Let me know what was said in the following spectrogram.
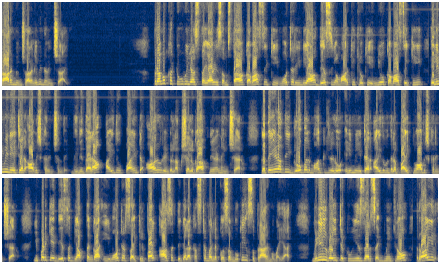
ప్రారంభించాలని విన్నవించాయి. ప్రముఖ టూ వీలర్స్ తయారీ సంస్థ కవాసికి మోటార్ ఇండియా దేశీయ మార్కెట్లోకి న్యూ కవాసికి ఎలిమినేటర్ ఆవిష్కరించింది. దీని ధర ఐదు పాయింట్ ఆరు రెండు లక్షలుగా నిర్ణయించారు. గత ఏడాది గ్లోబల్ మార్కెట్లలో ఎలిమినేటర్ ఐదు వందల బైక్ను ఆవిష్కరించారు. ఇప్పటికే దేశవ్యాప్తంగా ఈ మోటార్ సైకిల్ పై ఆసక్తి గల కస్టమర్ల కోసం బుకింగ్స్ ప్రారంభమయ్యాయి. మిడిల్ వెయిట్ క్రూయిజర్ సెగ్మెంట్లో Royal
